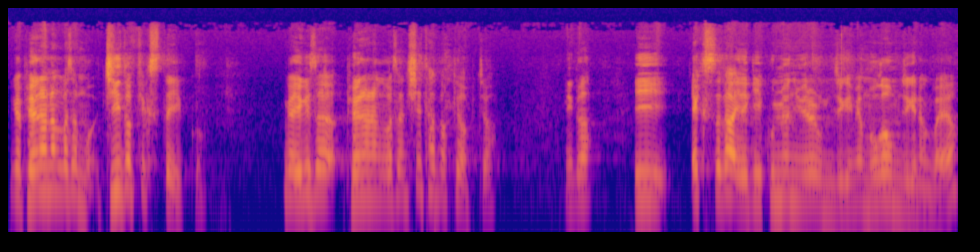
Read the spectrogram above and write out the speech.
그러니까 변하는 것은 뭐 G도 fix돼 있고 그러니까 여기서 변하는 것은 시타밖에 없죠. 그러니까 이 X가 여기 구면 위를 움직이면 뭐가 움직이는 거예요?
